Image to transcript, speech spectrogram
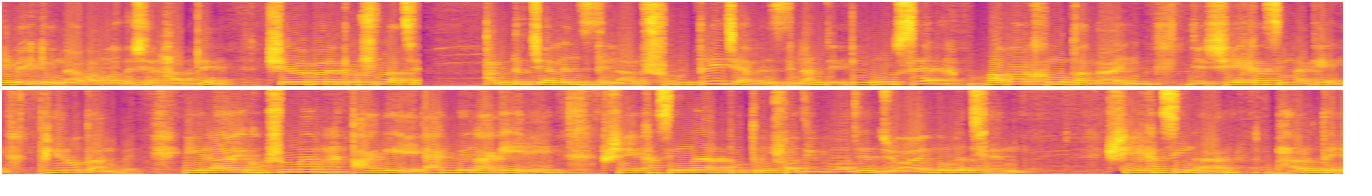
দেবে কিনা বাংলাদেশের হাতে, সে ব্যাপারে প্রশ্ন আছে। আমি তো চ্যালেঞ্জ দিলাম, শুরুতেই চ্যালেঞ্জ দিলাম যে ইউনুসের বাবার ক্ষমতা নাই যে শেখ হাসিনাকে ফেরত আনবে। এই রায় ঘোষণার আগে, একদিন আগে শেখ হাসিনা পুত্র সজীব ওয়াজেদ জয় বলেছেন, শেখ হাসিনা ভারতে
